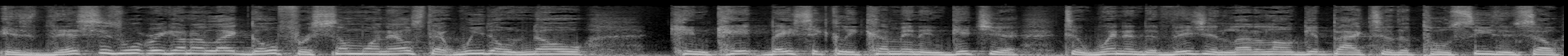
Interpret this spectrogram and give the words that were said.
is this is what we're going to let go for someone else that we don't know can basically come in and get you to win a division, let alone get back to the postseason. So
